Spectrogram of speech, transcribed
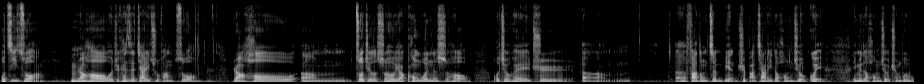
我自己做啊。然后我就开始在家里厨房做，然后嗯，做酒的时候要控温的时候，我就会去呃呃发动政变，去把家里的红酒柜里面的红酒全部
